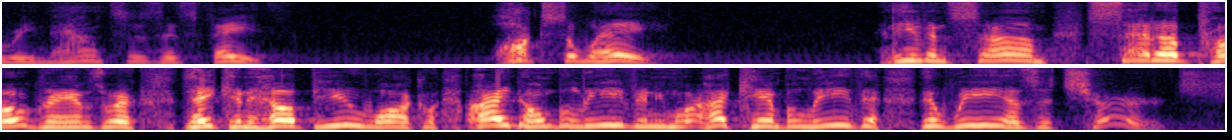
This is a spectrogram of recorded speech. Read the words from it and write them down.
renounces his faith, walks away. And even some set up programs where they can help you walk away. I don't believe anymore. I can't believe that, that we as a church.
